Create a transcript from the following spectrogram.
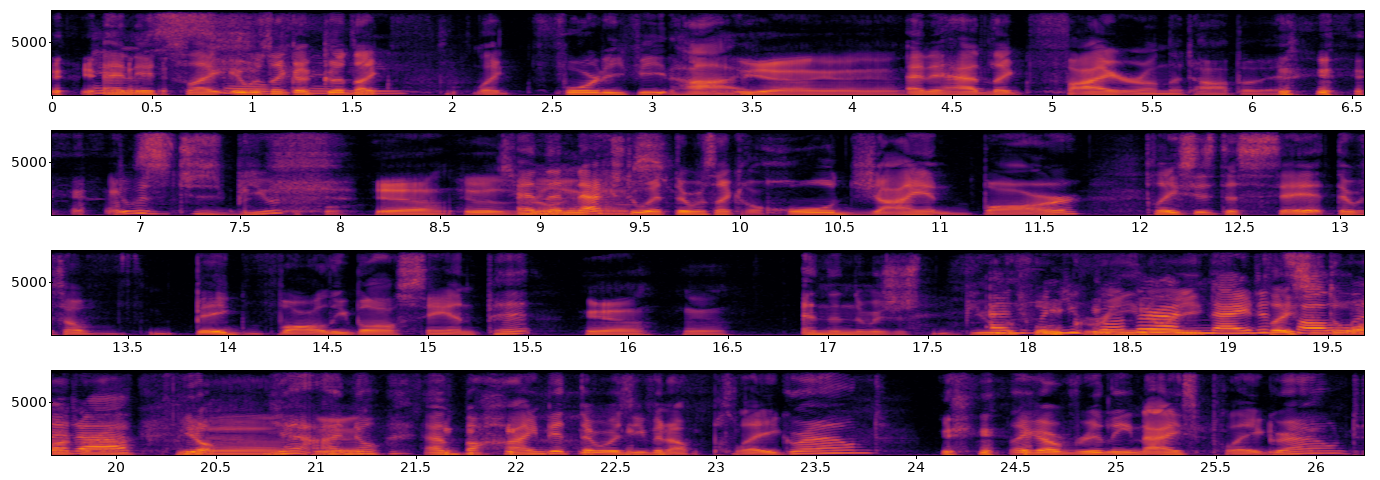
and was it's like it was like a good like f- like forty feet high. Yeah, yeah, yeah. And it had like fire on the top of it. it was just beautiful. Yeah, it was. And really then next to it, there was like a whole giant bar, places to sit. There was a v- big volleyball sand pit. Yeah, yeah. And then there was just beautiful when you go there at night, it's places all to lit walk around. up. You know, Yeah, yeah, I know. And behind it, there was even a playground, like a really nice playground.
